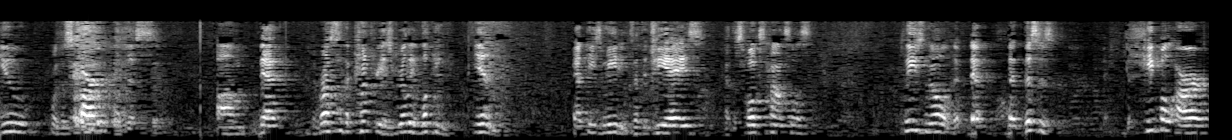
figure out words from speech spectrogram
you were the spark of this, um, that the rest of the country is really looking in at these meetings, at the GAs, at the spokes councils. Please know that, that, that this is people are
